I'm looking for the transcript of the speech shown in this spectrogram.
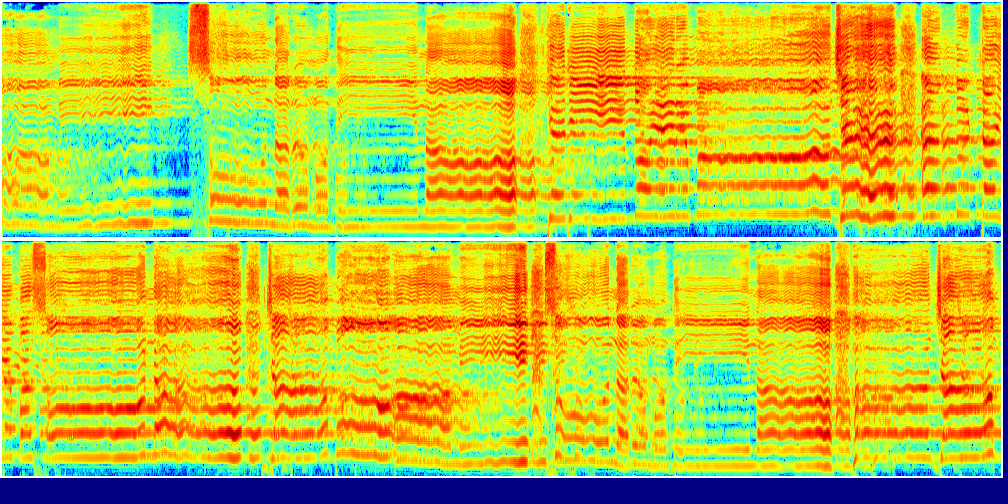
আমি সোনার মদিনা। মদিনা যাব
